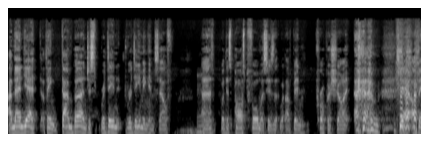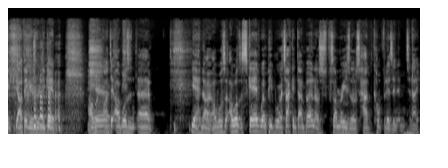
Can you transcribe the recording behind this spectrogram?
And then, yeah, I think Dan Burn just redeem, redeeming himself uh, with his past performances that have been proper shite. Um, yeah, I think I think it was really good. I, Yeah. I, I wasn't. Uh, yeah, no, I wasn't. I wasn't scared when people were attacking Dan Burn. I was, for some reason, I just had confidence in him today,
